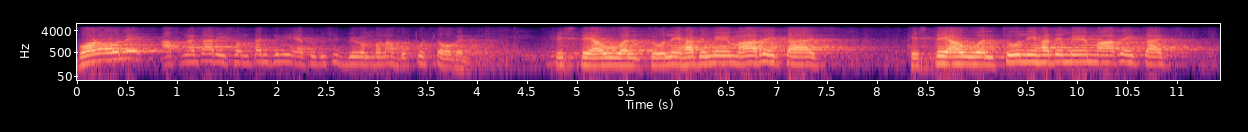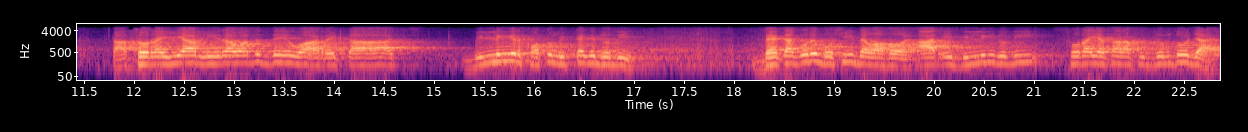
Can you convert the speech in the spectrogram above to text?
বড় হলে আপনাকে আর এই সন্তানকে নিয়ে এত বেশি বিড়ম্বনা ভোগ করতে হবে না। ফিস্তে আউয়াল চোনে হাদ মে মারে কাজ। ফিস্তে আউয়াল চোনে হাদ মে মারে কাজ। তাসরাইয়া মিরাওয়াদ দেওয়ারে কাজ। বিল্ডিং এর ফটো মিটটাকে যদি বেকা করে বসিয়ে দেওয়া হয়। আর এই বিল্ডিং যদি সোরাইয়া তারা পর্যন্ত যায়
